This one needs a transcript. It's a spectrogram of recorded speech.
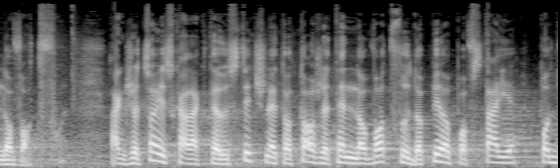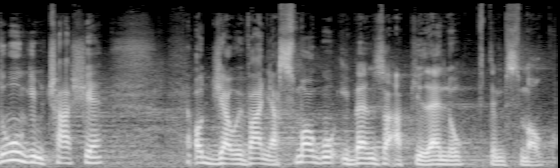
nowotwór. Także co jest charakterystyczne, to to, że ten nowotwór dopiero powstaje po długim czasie oddziaływania smogu i benzoapilenu w tym smogu.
